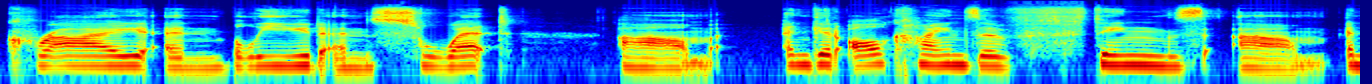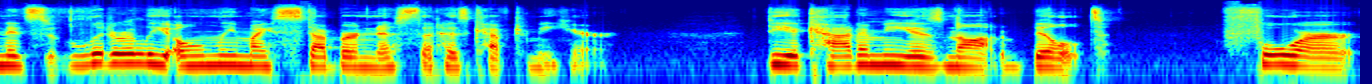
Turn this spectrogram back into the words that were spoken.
cry and bleed and sweat um, and get all kinds of things. Um, and it's literally only my stubbornness that has kept me here. The academy is not built for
